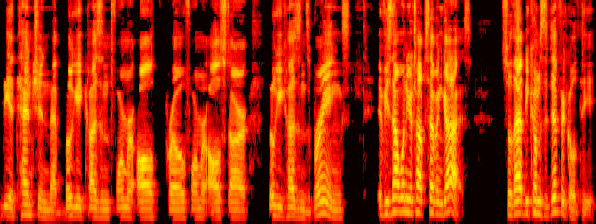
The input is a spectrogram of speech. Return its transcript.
the attention that Boogie Cousins, former All Pro, former All Star, Boogie Cousins brings if he's not one of your top seven guys. So that becomes the difficulty.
